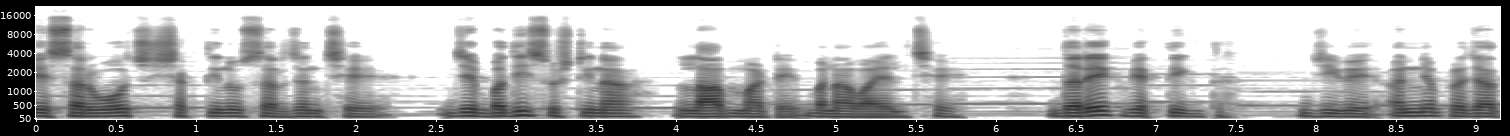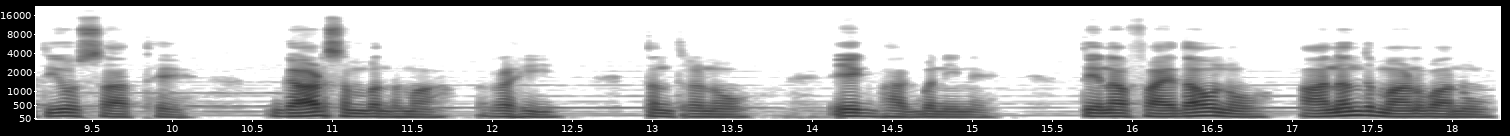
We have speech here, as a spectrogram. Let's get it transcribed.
એ સર્વોચ્ચ શક્તિનું સર્જન છે, જે બધી સૃષ્ટિના લાભ માટે બનાવાયેલ છે. દરેક વ્યક્તિગત જીવે અન્ય પ્રજાતિઓ સાથે ગાઢ સંબંધમાં રહી તંત્રનો એક ભાગ બનીને તેના ફાયદાઓનો આનંદ માણવાનું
